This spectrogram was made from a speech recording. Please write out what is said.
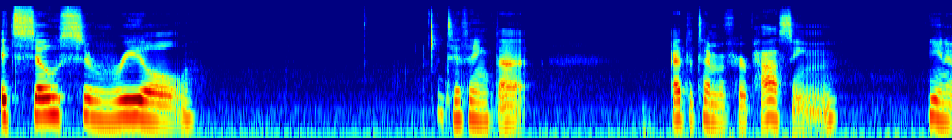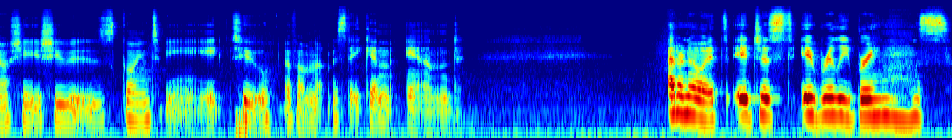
it's so surreal to think that at the time of her passing, you know, she she was going to be 82 if I'm not mistaken and I don't know, it it just it really brings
